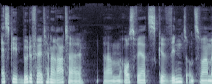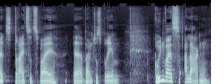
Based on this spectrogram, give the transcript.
SG Bödefeld Henne ähm, auswärts gewinnt und zwar mit 3 zu 2 äh, beim TuS Bremen. Grün-Weiß Allagen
